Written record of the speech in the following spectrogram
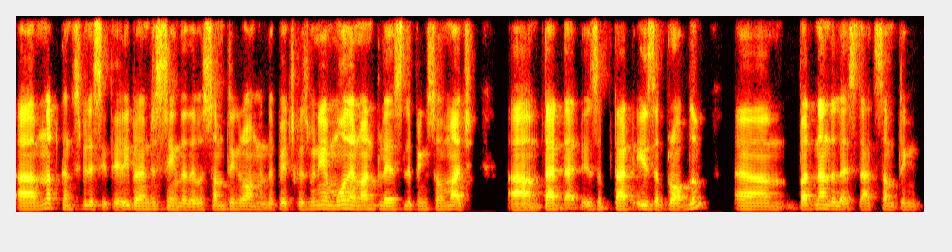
Um, not conspiracy theory, but I'm just saying that there was something wrong in the pitch because when you have more than one player slipping so much, um, that that is a that is a problem. Um, but nonetheless, that's something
